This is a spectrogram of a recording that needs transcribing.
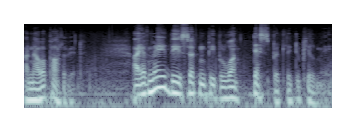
are now a part of it. I have made these certain people want desperately to kill me.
